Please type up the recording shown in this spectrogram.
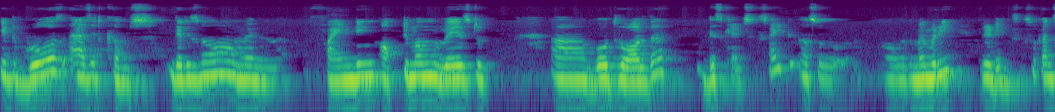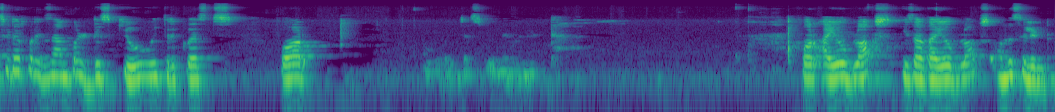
it goes as it comes. There is no I mean, finding optimum ways to uh, go through all the disk heads, right? Uh, so uh, the memory readings. So consider, for example, disk queue with requests for just give a minute for IO blocks. These are the IO blocks on the cylinder.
